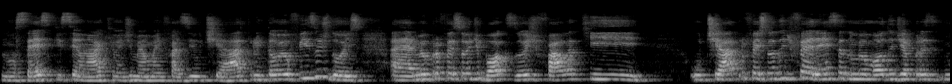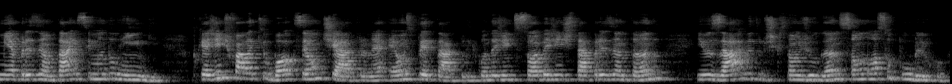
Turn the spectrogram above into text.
no Sesc Senac, onde minha mãe fazia o teatro. Então eu fiz os dois. É, meu professor de boxe hoje fala que o teatro fez toda a diferença no meu modo de me apresentar em cima do ringue. Porque a gente fala que o boxe é um teatro, né? É um espetáculo. E quando a gente sobe, a gente está apresentando e os árbitros que estão julgando são o nosso público.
